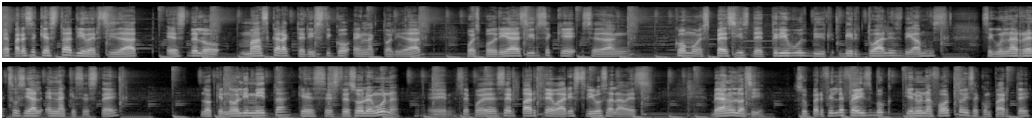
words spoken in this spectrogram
Me parece que esta diversidad es de lo más característico en la actualidad, pues podría decirse que se dan como especies de tribus virtuales, digamos, según la red social en la que se esté, lo que no limita que se esté solo en una. Eh, se puede ser parte de varias tribus a la vez. Véanlo así. Su perfil de Facebook tiene una foto y se comparte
